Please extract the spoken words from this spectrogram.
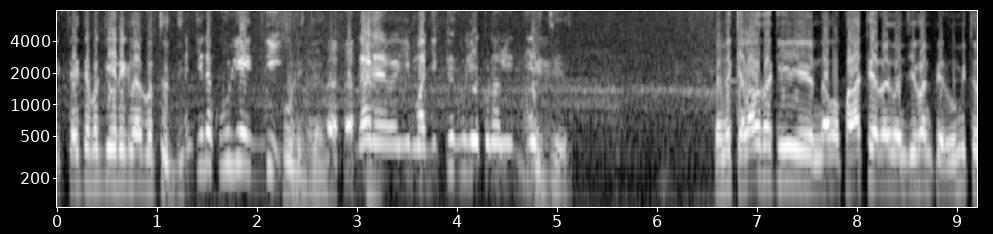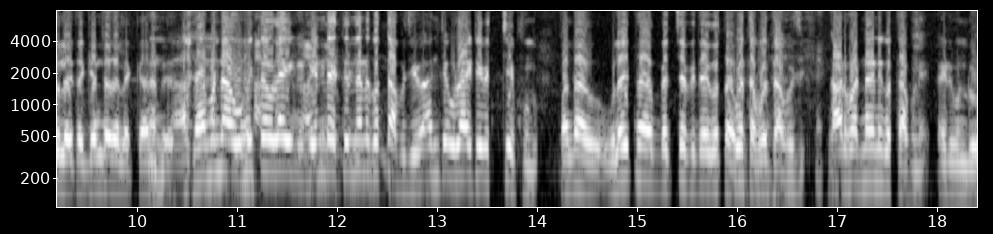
ಇತ್ತೈತೆ ಬಗ್ಗೆ ಏರಿಗಳ ಗೊತ್ತಿದ್ದಿ? ಕೂಲಿ ಕೂಲಿಯ ಇದ್ದಿ. ಕೂಲಿದ್ದೆ ನಾನು ಈ ಮಜಿಟ್ಟ ಕೂಲಿಯ ಕೊನಾಗ್ಲಿ ಇದ್ದಿ ಅಂದ್ರೆ ಕೆಲವು ತಕ್ಲಿ ನಮ್ಮ ಪಾತಿಯರ ಒಂದು ಜೀವನ್ ಪೇರು ಉಮಿ ತೂಲೈತ ಗೆಂಡದ ಲೆಕ್ಕ ಅಂದ್ರೆ ದಯಮಂಡ ಉಮಿತ ಈಗ ಗೆಂಡ ನನಗೆ ಗೊತ್ತಾಪುಜಿ ಅಂಚೆ ಉಳಾಯಿಟಿ ಬೆಚ್ಚೆ ಪುಂಡು. ಪಂಡ ಉಲೈತ ಬೆಚ್ಚೆ ಪಿತೆ ಗೊತ್ತಾ ಗೊತ್ತಾ ಗೊತ್ತಾಪುಜಿ ಕಾರ್ ಪಟ್ನಾಗನೆ ಗೊತ್ತಾಪುನೆ ಐದು ಉಂಡು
